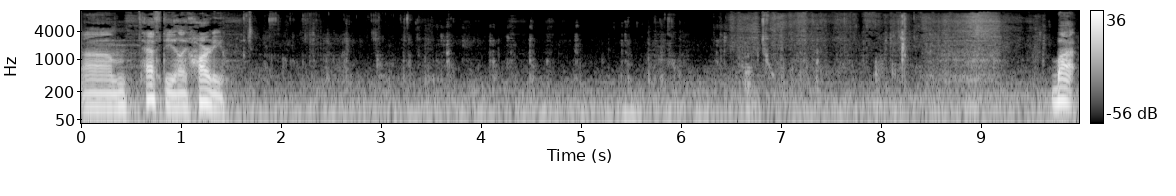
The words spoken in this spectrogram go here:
um, hefty, like hearty. But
